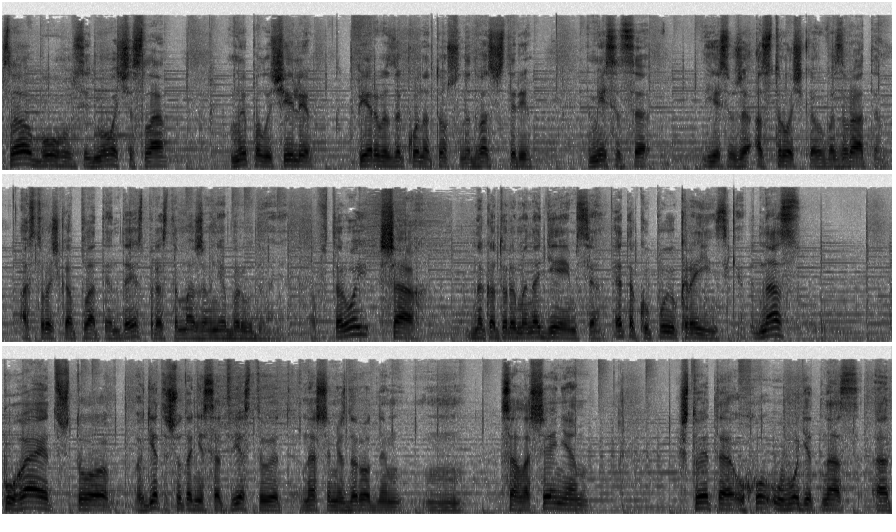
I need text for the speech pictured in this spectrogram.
Слава Богу, 7 числа мы получили первый закон о том, что на 24 месяца есть уже отстрочка возврата, отстрочка оплаты НДС при растамаживании оборудования. Второй шаг, на который мы надеемся, это «Купуй украинское». Нас пугает, что где-то что-то не соответствует нашим международным соглашениям, что это уводит нас от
